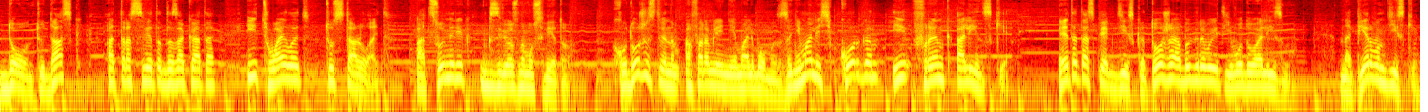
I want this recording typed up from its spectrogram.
«Dawn to Dusk» — «От рассвета до заката» и «Twilight to Starlight» — «От сумерек к звездному свету». Художественным оформлением альбома занимались Корган и Фрэнк Алински. Этот аспект диска тоже обыгрывает его дуализм. На первом диске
